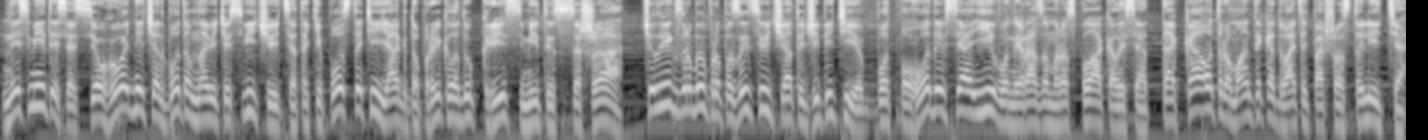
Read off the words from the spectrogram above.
Не смійтеся, сьогодні чат-ботам навіть освічуються такі постаті, як, до прикладу, Кріс Сміт із США. Чоловік зробив пропозицію чату GPT, бот погодився, і вони разом розплакалися. Така от романтика 21 століття.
